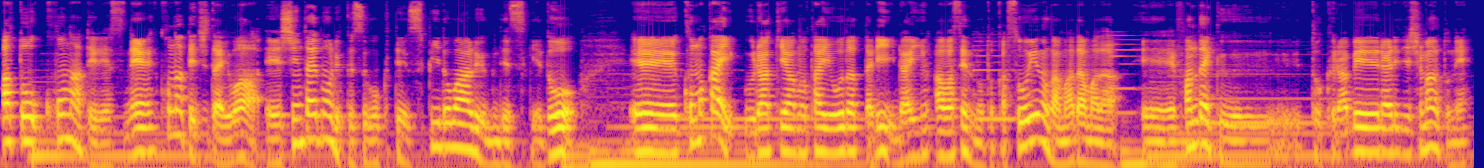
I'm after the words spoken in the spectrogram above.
あと、コナテですね。コナテ自体は、えー、身体能力すごくて、スピードはあるんですけど、えー、細かい裏ケアの対応だったり、ライン合わせるのとか、そういうのがまだまだ、えー、ファンダイクと比べられてしまうとね、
